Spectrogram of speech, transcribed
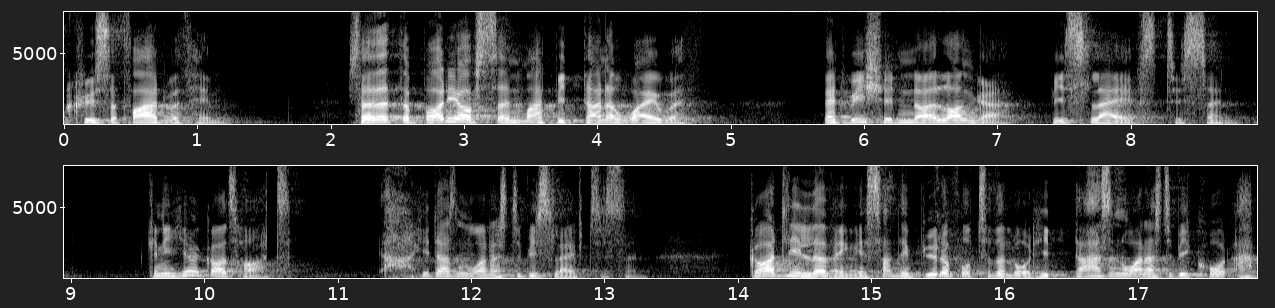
crucified with him, so that the body of sin might be done away with, that we should no longer be slaves to sin. Can you hear God's heart? Oh, he doesn't want us to be slaves to sin. Godly living is something beautiful to the Lord. He doesn't want us to be caught up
